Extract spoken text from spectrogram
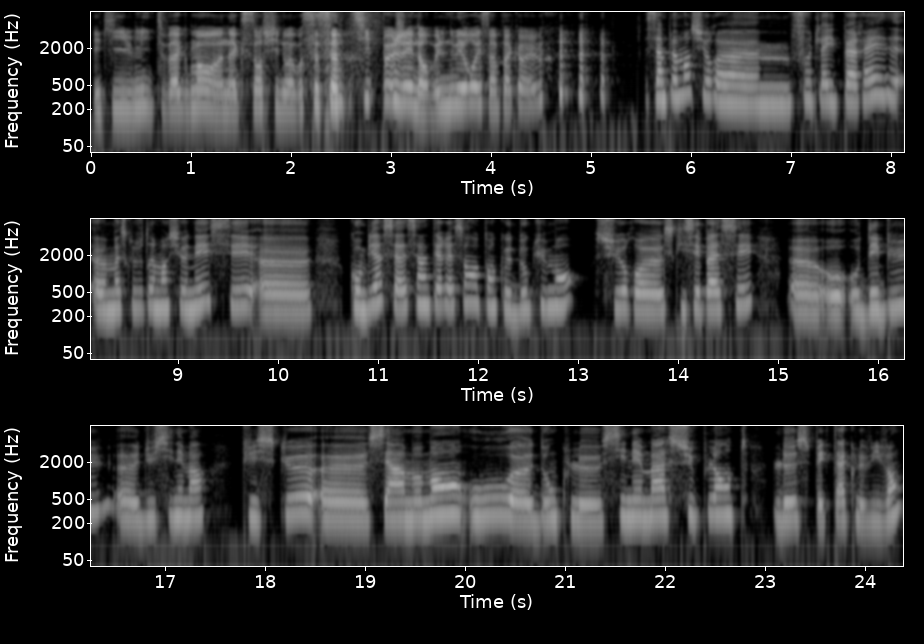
et qui imite vaguement un accent chinois. Bon, ça c'est un petit peu gênant, mais le numéro est sympa quand même. Simplement sur euh, Footlight Parade, euh, moi ce que je voudrais mentionner, c'est euh, combien c'est assez intéressant en tant que document sur ce qui s'est passé au, début du cinéma, puisque c'est un moment où donc le cinéma supplante le spectacle vivant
